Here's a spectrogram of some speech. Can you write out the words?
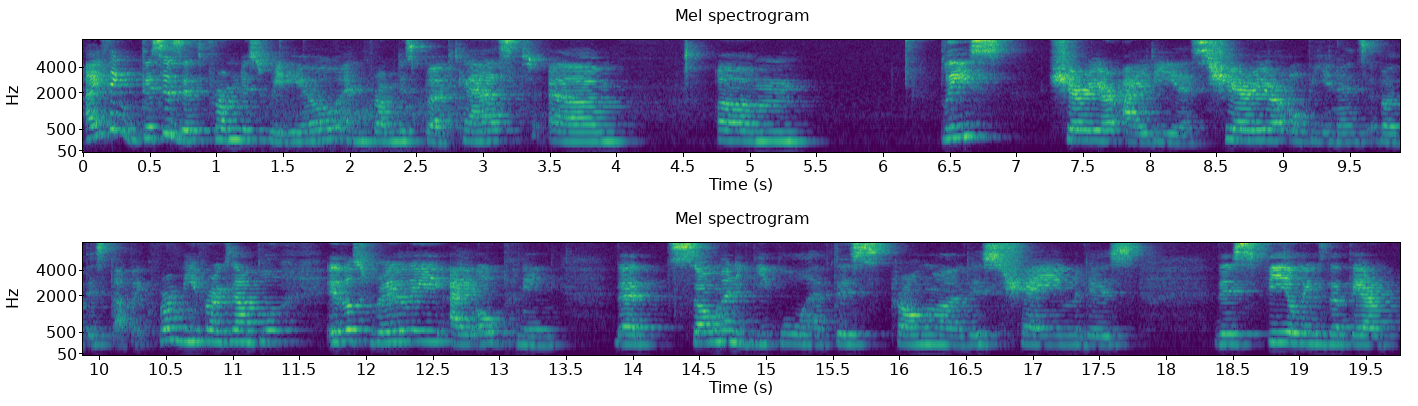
I think this is it from this video and from this podcast. Um, um, please share your ideas, share your opinions about this topic. For me, for example, it was really eye opening that so many people have this trauma, this shame, this these feelings that they are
